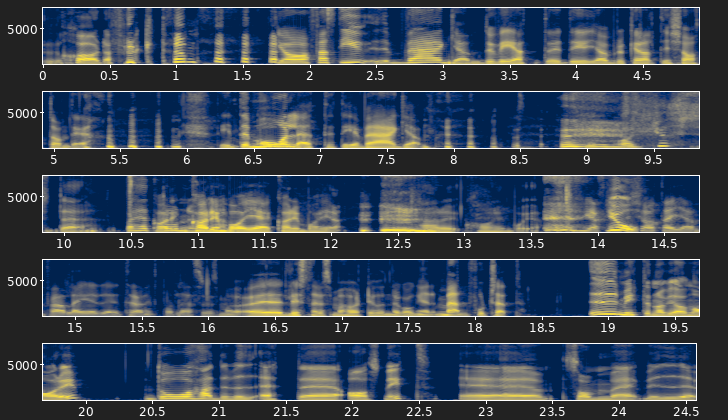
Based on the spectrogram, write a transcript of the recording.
eh, skörda frukten. ja, fast det är ju vägen, du vet, det, jag brukar alltid tjata om det. det är inte målet, oh. det är vägen. Ja, just det. Vad hette Kar hon nu Karin igen? Boye. Karin Boye. Karin Boye. Jag ska jo. inte tjata igen för alla er eh, träningspoddläsare som har, äh, lyssnare som har hört det hundra gånger. Men fortsätt. I mitten av januari, då hade vi ett äh, avsnitt eh, som vi,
